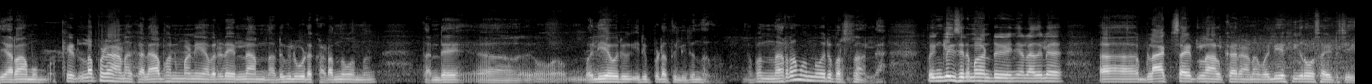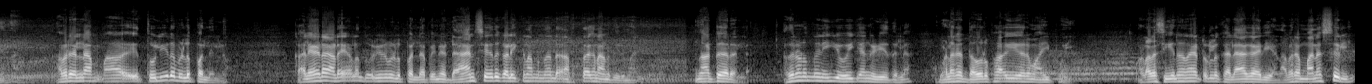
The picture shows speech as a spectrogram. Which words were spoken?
ജയറാമും ഒക്കെ ഉള്ളപ്പോഴാണ് കലാഭൻ മണി അവരുടെ എല്ലാം നടുവിലൂടെ കടന്നു വന്ന് തന്റെ വലിയ ഒരു ഇരിപ്പിടത്തിലിരുന്നത് അപ്പം നിറമൊന്നും ഒരു പ്രശ്നമല്ല. ഇപ്പോൾ ഇംഗ്ലീഷ് സിനിമ കണ്ടു കഴിഞ്ഞാൽ അതിൽ ബ്ലാക്ക് സൈഡിലുള്ള ആൾക്കാരാണ് വലിയ ഹീറോസ് ആയിട്ട് ചെയ്യുന്നത്. അവരെല്ലാം തൊലിയുടെ വെളുപ്പല്ലല്ലോ. കലയുടെ അടയാളം തൊലിയുടെ വെളുപ്പല്ല. പിന്നെ ഡാൻസ് ചെയ്ത് കളിക്കണമെന്ന് നർത്തകനാണ് തീരുമാനിക്കുന്നത്. നാട്ടുകാരല്ല. അതിനോടൊന്നും എനിക്ക് യോജിക്കാൻ കഴിയത്തില്ല. വളരെ ദൗർഭാഗ്യകരമായി പോയി വളരെ സീനിയറായിട്ടുള്ള കലാകാരിയാണ്. അവരെ മനസ്സിൽ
